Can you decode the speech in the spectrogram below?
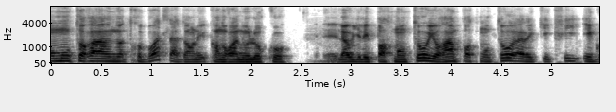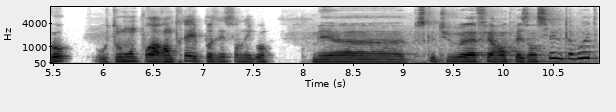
on montera notre boîte là dans les, quand on aura nos locaux. Et là où il y a les porte-manteaux, il y aura un porte-manteau avec écrit ego où tout le monde pourra rentrer et poser son ego. Mais euh, parce que tu veux la faire en présentiel, ta boîte?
